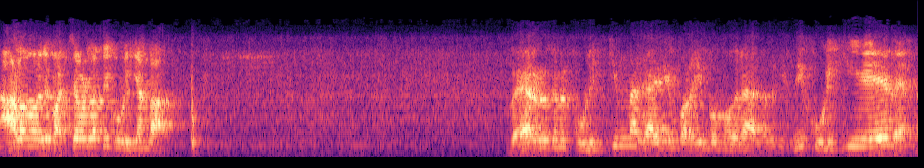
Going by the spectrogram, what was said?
നാളെ മുതൽ പച്ചവെള്ളത്തിൽ കുളിക്കണ്ട. വേറൊരുത്തിന് കുളിക്കുന്ന കാര്യം പറയുമ്പോൾ മുതൽ അലർജി. നീ കുളിക്കുകയേ വേണ്ട.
